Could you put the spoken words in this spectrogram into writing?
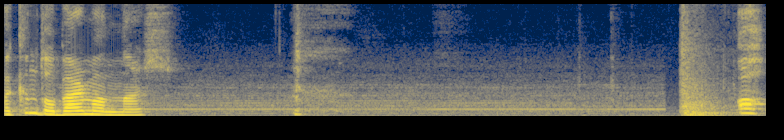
Bakın Dobermanlar. ah!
